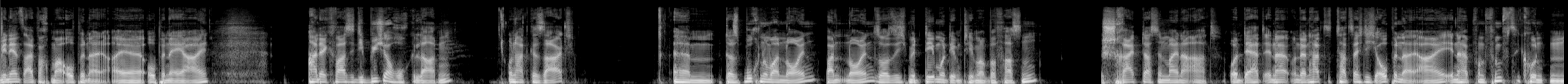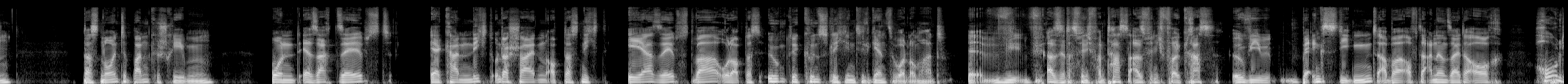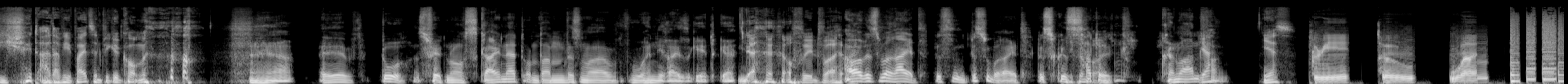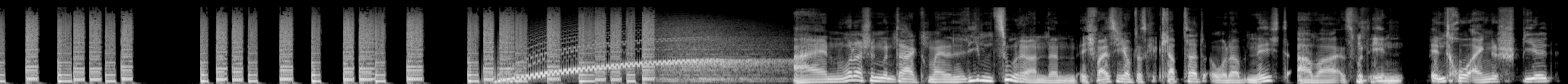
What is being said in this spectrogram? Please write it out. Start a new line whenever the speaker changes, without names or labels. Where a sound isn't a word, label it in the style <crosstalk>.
wir nennen es einfach mal OpenAI, äh, Open hat er quasi die Bücher hochgeladen und hat gesagt, ähm, das Buch Nummer 9, Band 9, soll sich mit dem und dem Thema befassen. Schreibt das in meiner Art. Und er hat innerhalb, und dann hat tatsächlich OpenAI innerhalb von fünf Sekunden das neunte Band geschrieben. Und er sagt selbst, er kann nicht unterscheiden, ob das nicht er selbst war oder ob das irgendeine künstliche Intelligenz übernommen hat. Äh, wie, wie, also das finde ich fantastisch, also finde ich voll krass, irgendwie beängstigend, aber auf der anderen Seite auch, holy shit, Alter, wie weit sind wir gekommen? <laughs>
ja. Ey, du, es fehlt nur noch Skynet und dann wissen wir, wohin die Reise geht, gell?
Ja, <laughs> auf jeden Fall.
Aber bist du bereit? Bist, bist du bereit? Bist du gesattelt? Können wir anfangen?
Ja. Yes.
Three, two, one.
Einen wunderschönen guten Tag, meine lieben Zuhörenden. Ich weiß nicht, ob das geklappt hat oder nicht, aber es wird ein Intro eingespielt.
